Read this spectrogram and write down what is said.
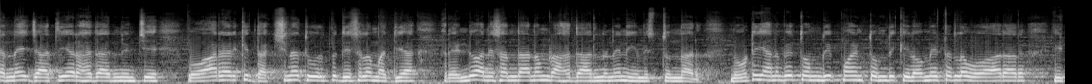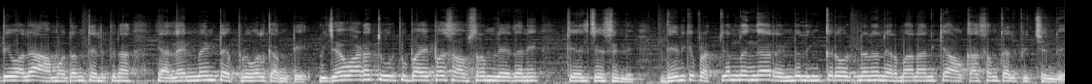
చెన్నై జాతీయ రహదారి నుంచి ఓఆర్ఆర్కి దక్షిణ తూర్పు దిశల మధ్య రెండు అనుసంధానం రహదారులను నియమిస్తున్నారు. నూట ఎనభై తొమ్మిది పాయింట్ తొమ్మిది కిలోమీటర్ల ఓఆర్ఆర్ ఇటీవల ఆమోదం తెలిపిన అలైన్మెంట్ అప్రూవల్ కమిటీ. విజయవాడ తూర్పు బైపాస్ అవసరం లేదని తేల్చేసింది. దీనికి ప్రత్యామ్నంగా రెండు లింక్ రోడ్లను నిర్మాణానికి అవకాశం కల్పించింది.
